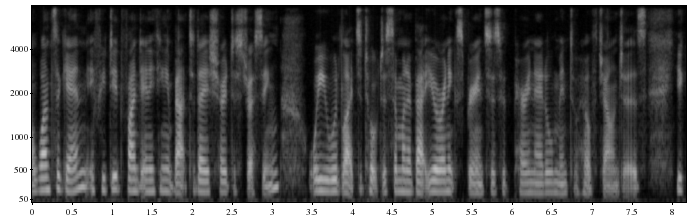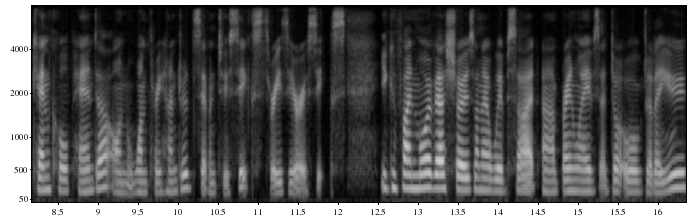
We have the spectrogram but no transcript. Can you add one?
once again, if you did find anything about today's show distressing, or you would like to talk to someone about your own experiences with perinatal mental health challenges, you can call Panda on 1300 726 306. You can find more of our shows on our website, uh, brainwaves.org.au,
